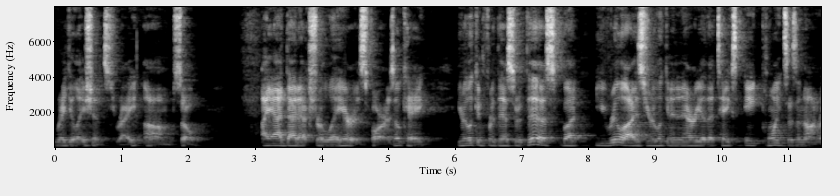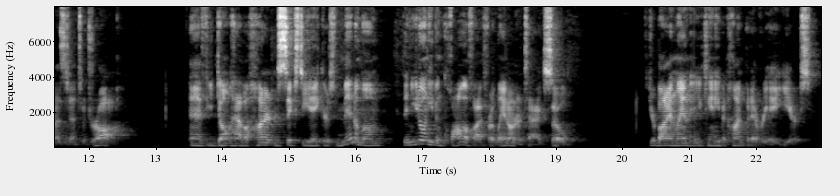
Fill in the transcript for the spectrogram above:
regulations, right? Um, so I add that extra layer as far as okay, you're looking for this or this, but you realize you're looking at an area that takes eight points as a non-residential draw. And if you don't have 160 acres minimum, then you don't even qualify for landowner tag. So you're buying land that you can't even hunt but every eight years.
